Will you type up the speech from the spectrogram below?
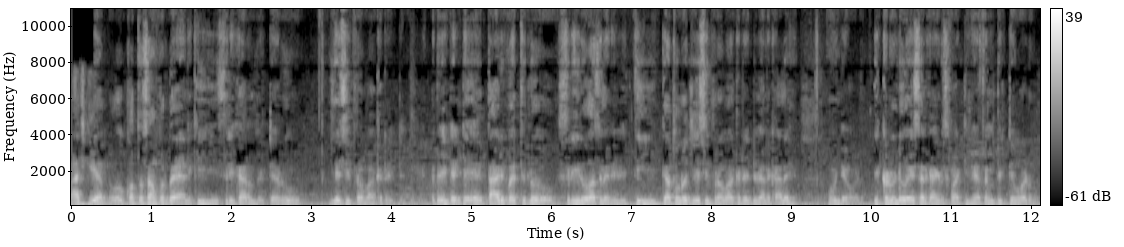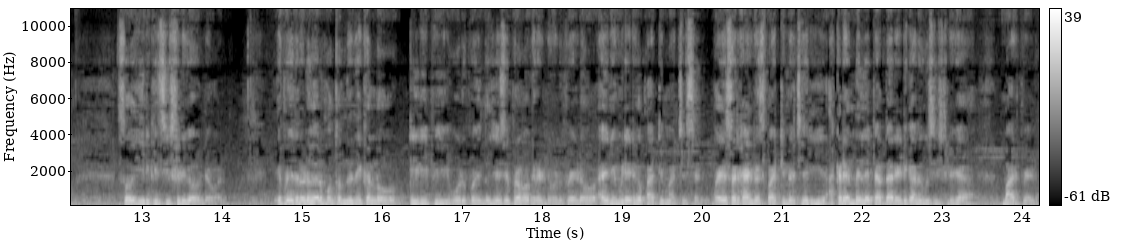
రాజకీయాల్లో కొత్త సంప్రదాయానికి శ్రీకారం చుట్టారు జేసీ ప్రభాకర్ రెడ్డి. అదేంటంటే తాడిపత్రిలో శ్రీనివాసులు అనే వ్యక్తి గతంలో జేసీ ప్రభాకర్ రెడ్డి వెనకాలే ఉండేవాడు. ఇక్కడ ఉండి వైఎస్ఆర్ కాంగ్రెస్ పార్టీ నేతలను తిట్టేవాడు. సో ఈయనకి శిష్యుడిగా ఉండేవాడు. ఎప్పుడైతే రెండు వేల పంతొమ్మిది ఎన్నికల్లో టీడీపీ ఓడిపోయిందో జేసీ ప్రభాకర్ రెడ్డి ఓడిపోయాడో ఆయన ఇమీడియట్గా పార్టీ మార్చేశాడు. వైఎస్ఆర్ కాంగ్రెస్ పార్టీలో చేరి అక్కడ ఎమ్మెల్యే పెద్దారెడ్డికి అనుగు శిష్యుడిగా మారిపోయాడు.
